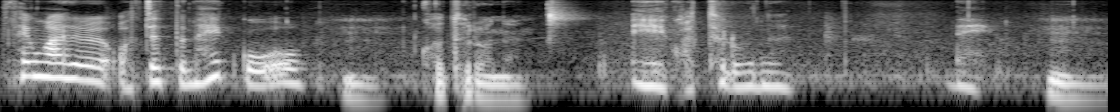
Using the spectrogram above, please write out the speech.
생활을 어쨌든 했고 음, 겉으로는. 예, 겉으로는 네. 음,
